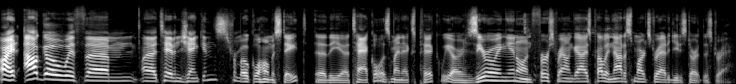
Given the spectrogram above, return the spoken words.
All right, I'll go with um, uh, Teven Jenkins from Oklahoma State, uh, the uh, tackle, is my next pick. We are zeroing in on first round guys. Probably not a smart strategy to start this draft.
